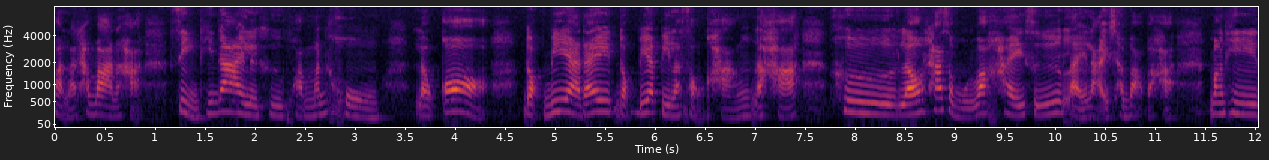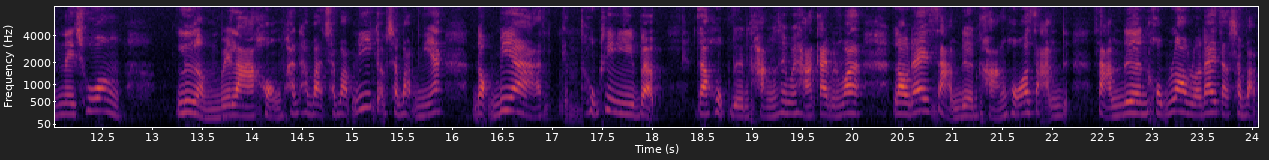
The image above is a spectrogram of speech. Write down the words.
บัตรรัฐบาลนะคะ สิ่งที่ได้เลยคือความมั่นคง แล้วก็ดอกเบี้ยได้ดอกเบี้ยปีละ 2 ครั้งนะคะ คือแล้วถ้าสมมุติว่าใครซื้อหลาย ๆ ฉบับอะค่ะ บางทีในช่วง เหลื่อมเวลาของพันธบัตรฉบับนี้กับฉบับนี้ดอกเบี้ยทุกทีแบบจะ 6 เดือนครั้งใช่ไหมคะ กลายเป็นว่าเราได้ 3 เดือนครั้ง เพราะว่า3 3เดือนครบรอบเราได้จากฉบับ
